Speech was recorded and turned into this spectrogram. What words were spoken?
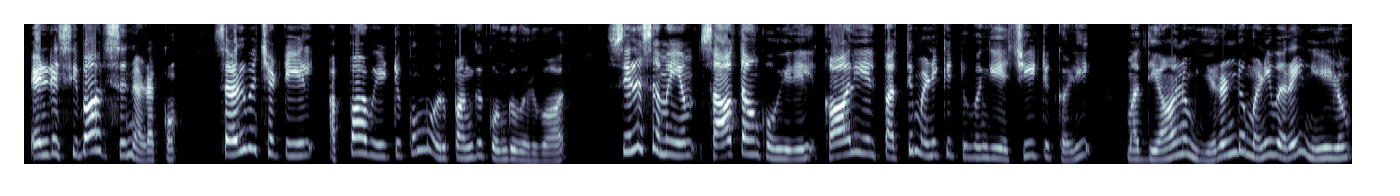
என்று சிபாரிசு நடக்கும். சருவச்சட்டியில் அப்பா வீட்டுக்கும் ஒரு பங்கு கொண்டு வருவார். சில சமயம் சாத்தாங்கோயிலில் காலையில் பத்து மணிக்கு துவங்கிய சீட்டுக்களி மத்தியானம் இரண்டு மணி வரை நீளும்.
